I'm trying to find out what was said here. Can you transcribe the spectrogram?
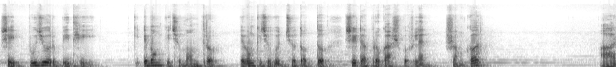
সেই পুজোর বিধি এবং কিছু মন্ত্র এবং কিছু গুহ্য তত্ত্ব সেটা প্রকাশ করলেন শঙ্কর আর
